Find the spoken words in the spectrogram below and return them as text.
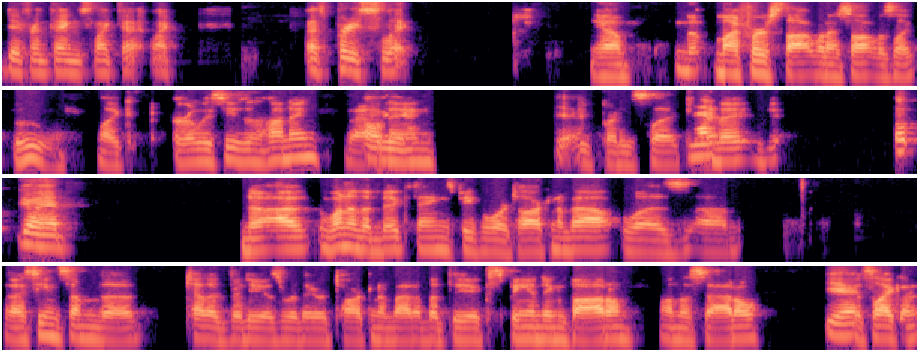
different things like that. Like that's pretty slick. Yeah. My first thought when I saw it was like, ooh, like early season hunting. That Oh, yeah. thing, Yeah. be pretty slick. Yeah. They, Oh, go ahead. No, I, one of the big things people were talking about was um, I seen some of the tethered videos where they were talking about it, but the expanding bottom on the saddle, Yeah, it's like a,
